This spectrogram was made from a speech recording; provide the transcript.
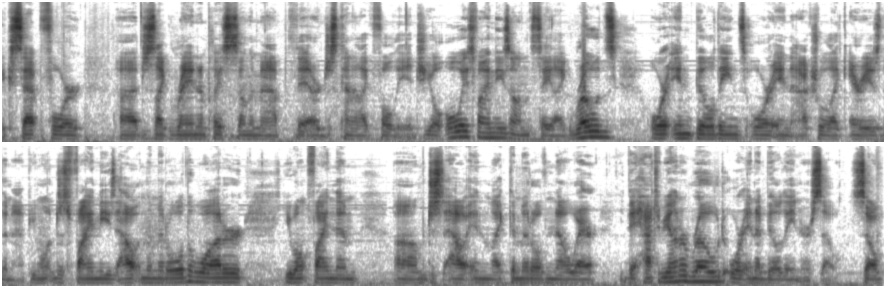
except for uh, just like random places on the map that are just kind of like foliage. You'll always find these on say like roads or in buildings or in actual like areas of the map. You won't just find these out in the middle of the water. You won't find them um, just out in like the middle of nowhere. They have to be on a road or in a building or so. So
